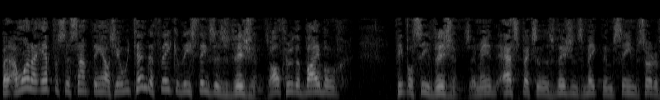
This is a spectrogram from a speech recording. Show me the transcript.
But I want to emphasize something else. You know, we tend to think of these things as visions. All through the Bible, people see visions. I mean, aspects of those visions make them seem sort of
